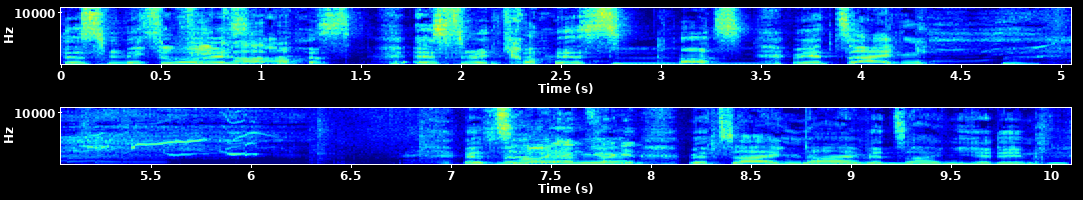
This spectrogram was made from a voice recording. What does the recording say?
Das Mikro So viel ist aus. Das Mikro ist aus. Wir zeigen. Wir Müssen wir neu zeigen anfangen? Hier, wir zeigen, nein, wir zeigen hier den,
